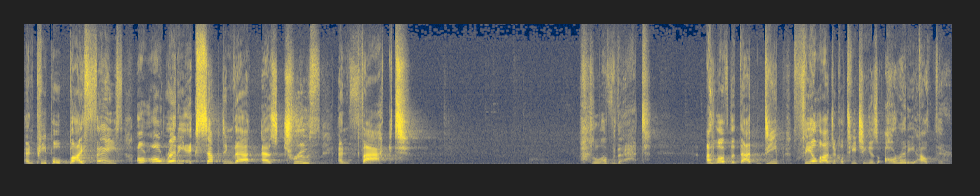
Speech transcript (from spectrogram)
And people, by faith, are already accepting that as truth and fact. I love that. I love that that deep theological teaching is already out there.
